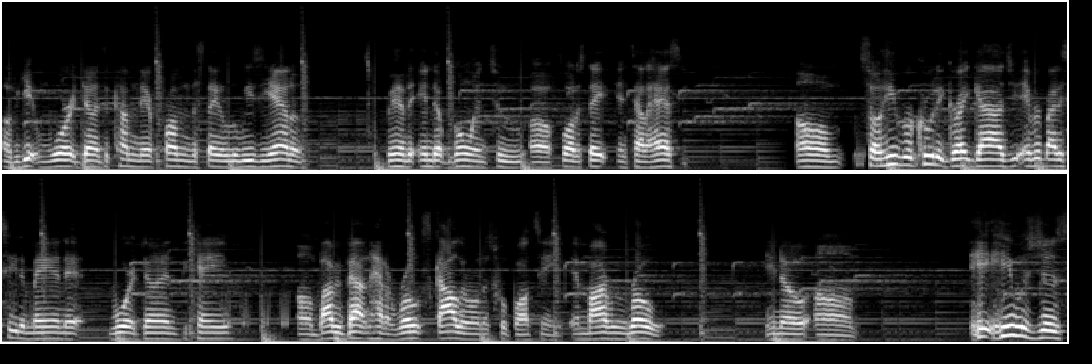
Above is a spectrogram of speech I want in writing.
of getting Ward Dunn to come there from the state of Louisiana for him to end up going to uh, Florida State in Tallahassee. Um, so he recruited great guys. You, everybody see the man that Warrick Dunn became. Um, Bobby Bowden had a Rhodes Scholar on his football team, and Myron Rolle. You know, um, he he was just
